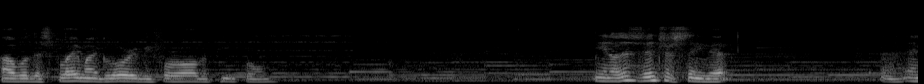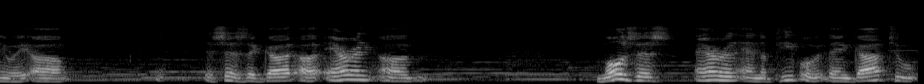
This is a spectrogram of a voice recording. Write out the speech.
I will display my glory before all the people." You know, this is interesting. That uh, anyway. Um, it says that God, uh, Aaron, uh, Moses, Aaron, and the people then got to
